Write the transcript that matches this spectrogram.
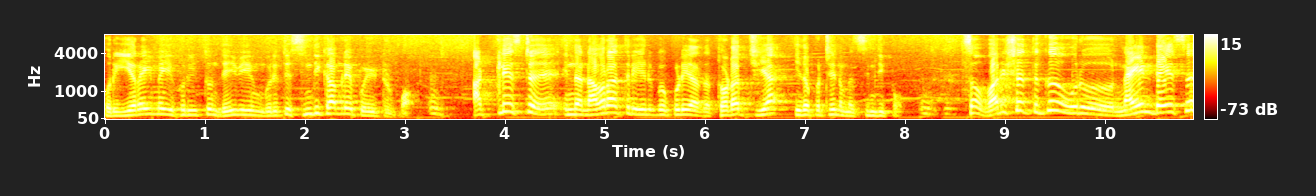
ஒரு இறைமை குறித்தும் தெய்வீகம் குறித்து சிந்திக்காமலே போயிட்டுருப்போம். இருப்போம் இந்த நவராத்திரி இருக்கக்கூடிய அந்த தொடர்ச்சியாக இதை பற்றி நம்ம சிந்திப்போம். ஸோ வருஷத்துக்கு ஒரு நைன் டேஸை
